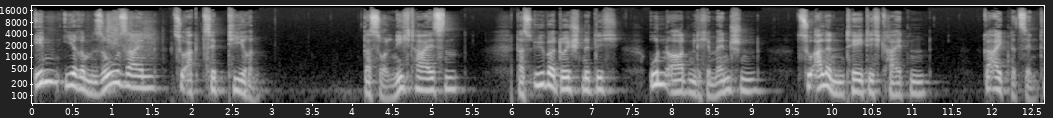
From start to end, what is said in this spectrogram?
in ihrem So-Sein zu akzeptieren. Das soll nicht heißen, dass überdurchschnittlich unordentliche Menschen zu allen Tätigkeiten geeignet sind.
